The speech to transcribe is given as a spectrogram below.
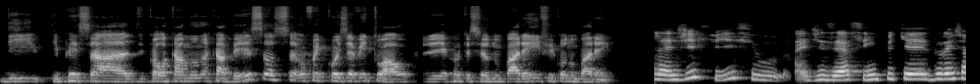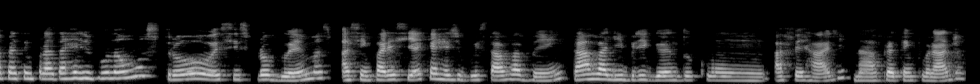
de, de pensar, de colocar a mão na cabeça ou foi coisa eventual? E aconteceu no Bahrein e ficou no Bahrein? É difícil é, dizer assim, porque durante a pré-temporada a Red Bull não mostrou esses problemas. Assim, parecia que a Red Bull estava bem, estava ali brigando com a Ferrari na pré-temporada,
